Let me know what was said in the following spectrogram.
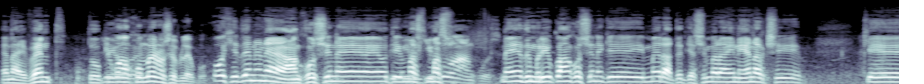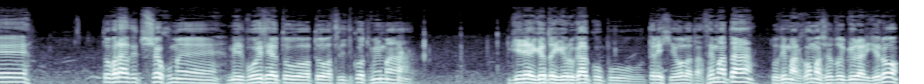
ένα event. Το οποίο... Λίγο αγχωμένος σε βλέπω. Όχι, δεν είναι άγχος, είναι ότι μας... μας... άγχος. Ναι, δημιουργικό άγχος είναι και η μέρα τέτοια. Σήμερα είναι η έναρξη και το βράδυ τους έχουμε με βοήθεια του, από το αθλητικό τμήμα την κυρία Γιώτα Γεωργάκου που τρέχει όλα τα θέματα, του Δήμαρχό μας εδώ, τον κύριο Αργυρό.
